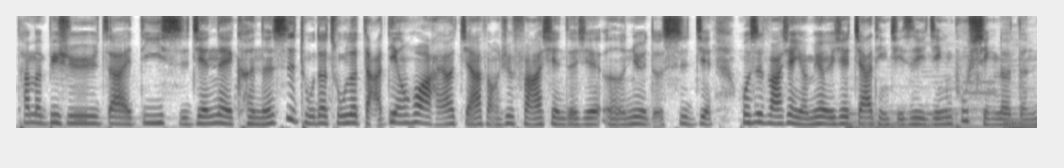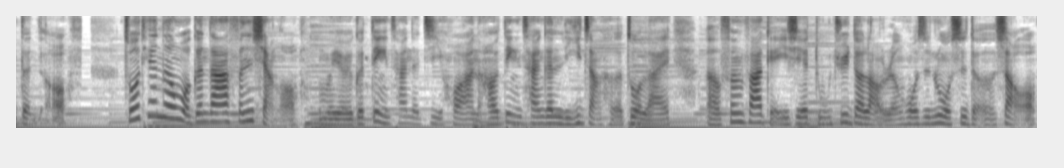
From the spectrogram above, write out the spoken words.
他们必须在第一时间内，可能试图的除了打电话，还要家访去发现这些儿虐的事件，或是发现有没有一些家庭其实已经不行了等等的哦。昨天呢，我跟大家分享哦，我们有一个订餐的计划，然后订餐跟里长合作来，呃，分发给一些独居的老人或是弱势的儿少哦。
